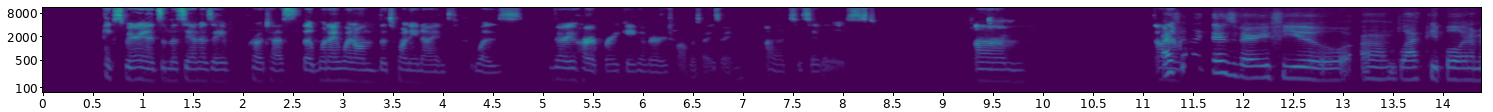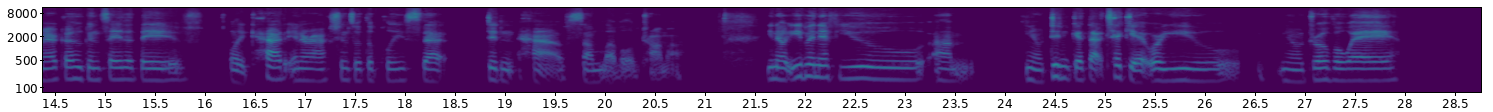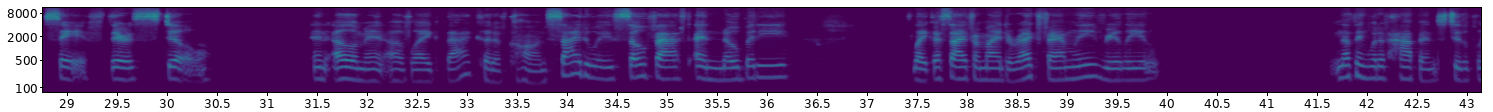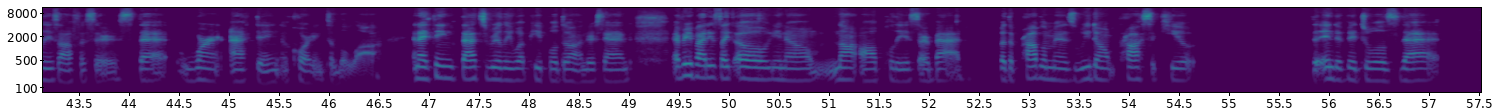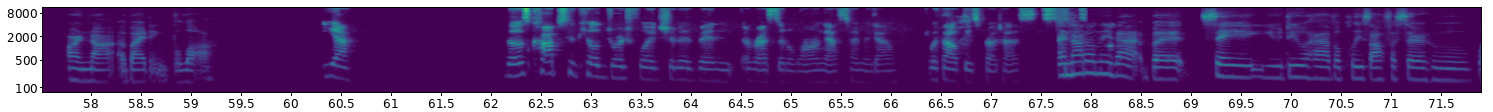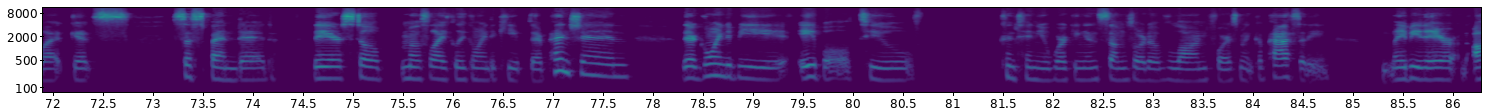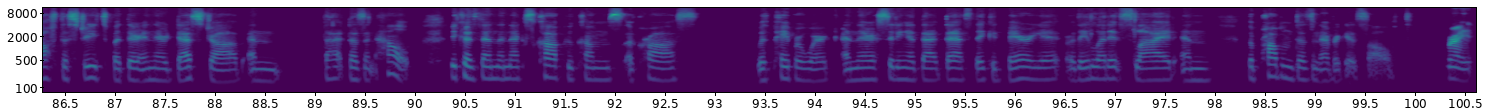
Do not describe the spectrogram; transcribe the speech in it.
experience in the San Jose protests that when I went on the 29th was very heartbreaking and very traumatizing, uh, to say the least. Um, i feel like there's very few um, Black people in America who can say that they've like had interactions with the police that didn't have some level of trauma. You know, even if you, um, you know, didn't get that ticket or you, you know, drove away safe, there's still an element of like that could have gone sideways so fast and nobody like aside from my direct family really nothing would have happened to the police officers that weren't acting according to the law and i think that's really what people don't understand. Everybody's like oh you know not all police are bad but the problem is we don't prosecute the individuals that are not abiding the law. Yeah those cops who killed George Floyd should have been arrested a long ass time ago without these protests. And not only that, but say you do have a police officer who what gets suspended, they're still most likely going to keep their pension. They're going to be able to continue working in some sort of law enforcement capacity. Maybe they're off the streets, but they're in their desk job and that doesn't help because then the next cop who comes across with paperwork and they're sitting at that desk, they could bury it or they let it slide and the problem doesn't ever get solved. Right.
